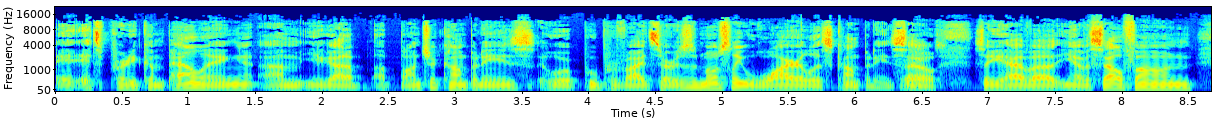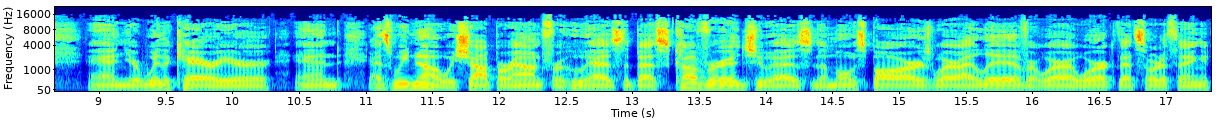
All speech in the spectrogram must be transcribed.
it's pretty compelling. Um, you got a, a bunch of companies who are, who provide services, mostly wireless companies. So Right. so you have a you have a cell phone and you're with a carrier. And as we know, we shop around for who has the best coverage, who has the most bars where I live or where I work, that sort of thing.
